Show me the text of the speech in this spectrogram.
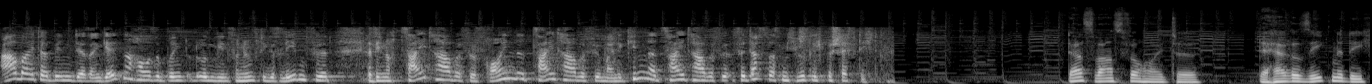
Arbeiter bin, der sein Geld nach Hause bringt und irgendwie ein vernünftiges Leben führt, dass ich noch Zeit habe für Freunde, Zeit habe für meine Kinder, Zeit habe für, für das, was mich wirklich beschäftigt. Das war's für heute. Der Herr segne dich,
